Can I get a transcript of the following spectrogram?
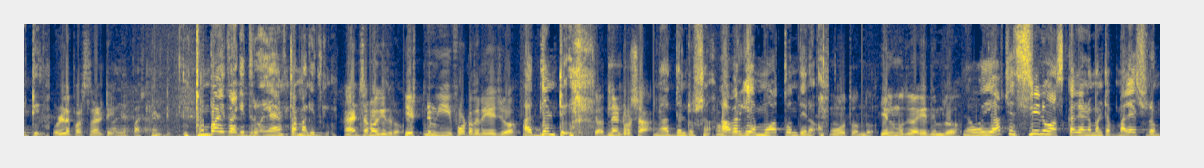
ಐಟಿ ಒಳ್ಳೆ ಪರ್ಸನಾಲಿಟಿ ಒಳ್ಳೆ ಪರ್ಸನಾಲಿಟಿ ತುಂಬಾ ಇದಾಗಿದ್ರು ಹ್ಯಾಂಡ್ಸಮ್ ಆಗಿದ್ರು. ಹ್ಯಾಂಡ್ಸಮ್ ಆಗಿದ್ರು. ಎಷ್ಟು ನಿಮ್ಗೆ ಈ ಫೋಟೋದಲ್ಲಿ ಏಜು ಹದಿನೆಂಟು. ಹದಿನೆಂಟು ವರ್ಷ? ಹದಿನೆಂಟು ವರ್ಷ. ಅವರಿಗೆ ಮೂವತ್ತೊಂದಿನ ಮೂವತ್ತೊಂದು. ಎಲ್ಲಿ ಮದುವೆ ಆಗಿದೆ ನಿಮ್ಮದು ಯಾವ ಶ್ರೀನಿವಾಸ್ ಕಲ್ಯಾಣ ಮಂಟಪ ಮಲ್ಲೇಶ್ವರಂ.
